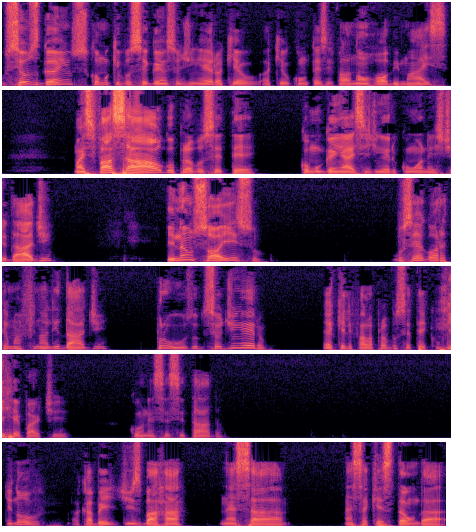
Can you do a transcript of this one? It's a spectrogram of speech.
os seus ganhos, como que você ganha o seu dinheiro. Aqui, eu, aqui o contexto fala não roube mais, mas faça algo para você ter como ganhar esse dinheiro com honestidade. E não só isso, você agora tem uma finalidade para o uso do seu dinheiro. E aqui ele fala para você ter com que repartir com o necessitado de novo, acabei de esbarrar nessa, nessa questão da,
